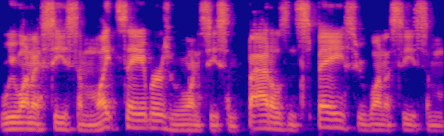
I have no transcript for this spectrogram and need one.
We want to see some lightsabers. We want to see some battles in space. We want to see some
